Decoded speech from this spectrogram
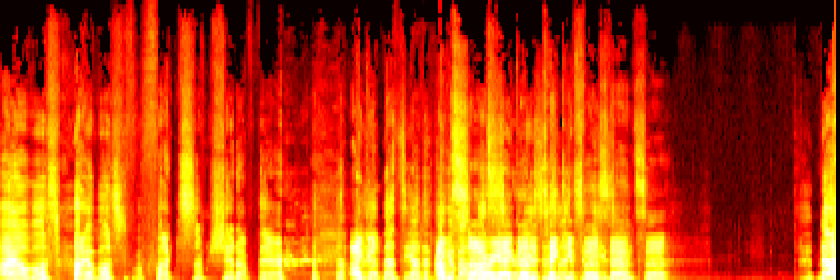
I almost, I almost fucked some shit up there. i got That's the other thing i'm about sorry this i gotta take your first easy- answer No.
